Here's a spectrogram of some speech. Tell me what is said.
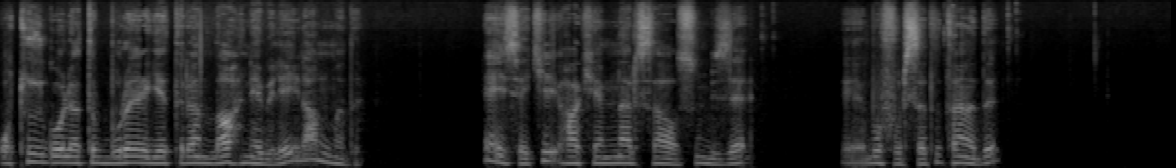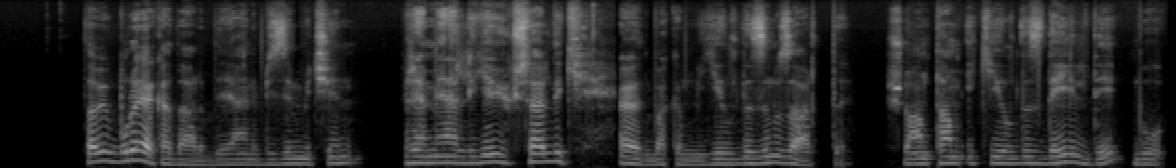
30 gol atıp buraya getiren Lahne bile inanmadı. Neyse ki hakemler sağ olsun bize e, bu fırsatı tanıdı. Tabii buraya kadardı. Yani bizim için Premier Lig'e yükseldik. Evet bakın yıldızımız arttı. Şu an tam iki yıldız değildi bu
